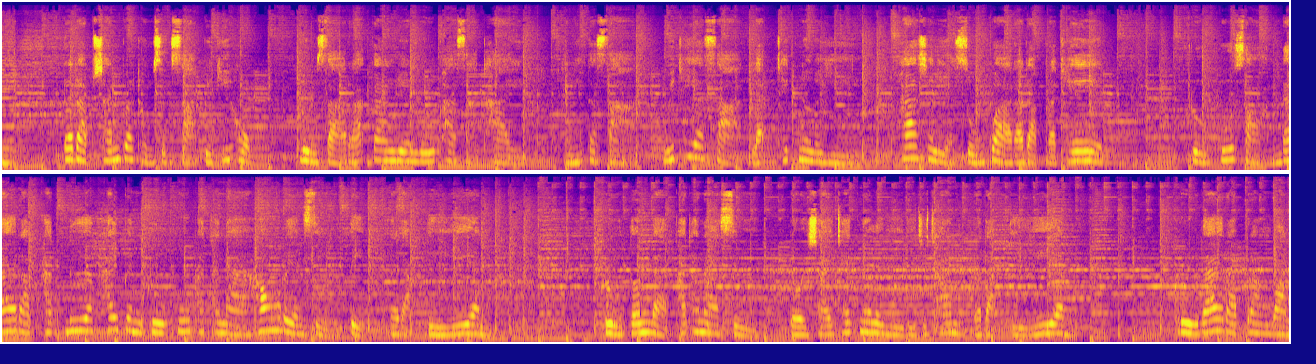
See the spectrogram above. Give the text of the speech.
n i ระดับชั้นประถมศึกษาปีที่ 6 กลุ่มสาระการเรียนรู้ภาษาไทย คณิตศาสตร์ วิทยาศาสตร์ และเทคโนโลยี ค่าเฉลี่ยสูงกว่าระดับประเทศ รูผู้สอนได้รับคัดเลือกให้เป็นครูผู้พัฒนาห้องเรียนสีมิติระดับดีเยี่ยม ครูต้นแบบพัฒนาสื่อ โดยใช้เทคโนโลยีดิจิทัลระดับดีเยี่ยม ครูได้รับรางวัล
